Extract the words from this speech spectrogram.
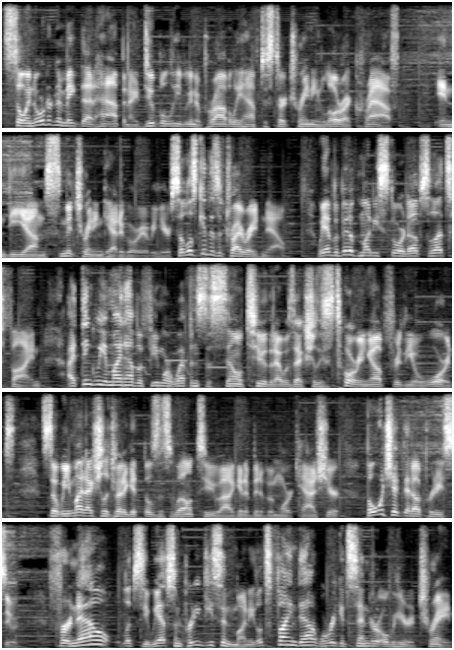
So in order to make that happen, I do believe we're going to probably have to start training Laura Croft in the um, Smith training category over here. So let's give this a try right now. We have a bit of money stored up, so that's fine. I think we might have a few more weapons to sell too that I was actually storing up for the awards. So we might actually try to get those as well to uh, get a bit of a more cash here. But we'll check that out pretty soon. For now, let's see, we have some pretty decent money. Let's find out where we could send her over here to train.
